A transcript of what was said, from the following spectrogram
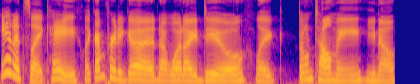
and it's like hey like i'm pretty good at what i do like don't tell me, you know,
